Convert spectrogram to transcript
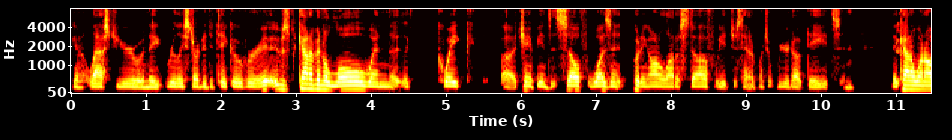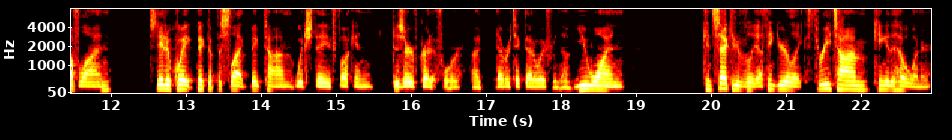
you know, last year when they really started to take over. It, it was kind of in a lull when the, the Quake uh, Champions itself wasn't putting on a lot of stuff. We had just had a bunch of weird updates, and they kind of went offline. State of Quake picked up the slack big time, which they fucking deserve credit for. I never take that away from them. You won consecutively. I think you're like three time King of the Hill winner,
